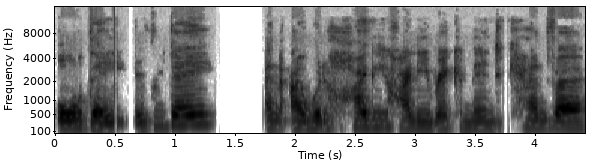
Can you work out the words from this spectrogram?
all day, every day. And I would highly, highly recommend Canva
